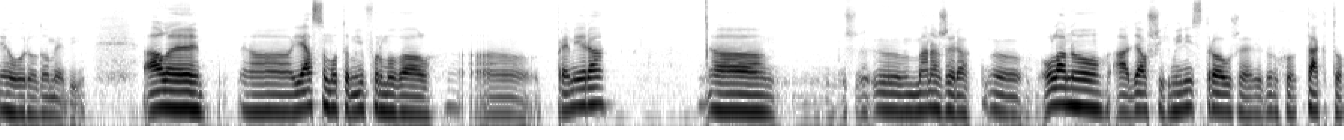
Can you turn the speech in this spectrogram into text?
nehovoril do médií. Ale uh, ja som o tom informoval uh, premiéra, manažera uh, Olano a ďalších ministrov, že jednoducho takto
